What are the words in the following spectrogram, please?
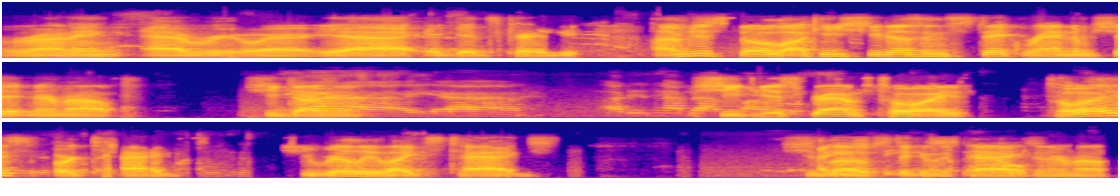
running everywhere. Yeah, it gets crazy. I'm just so lucky she doesn't stick random shit in her mouth. She doesn't. Yeah, yeah. I didn't have that. She problem. just grabs toys. Toys or tags. She really likes tags. She I loves sticking eat the snails. tags in her mouth.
